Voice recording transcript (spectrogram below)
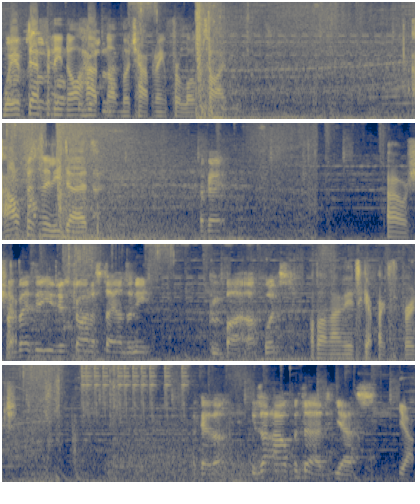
We Well, have definitely not had not much happening for a long time. Alpha's nearly dead. Okay. Oh So shit. basically you're just trying to stay underneath and fire upwards. Hold on, I need to get back to the bridge. Okay, that is that Alpha dead? Yes. Yeah.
